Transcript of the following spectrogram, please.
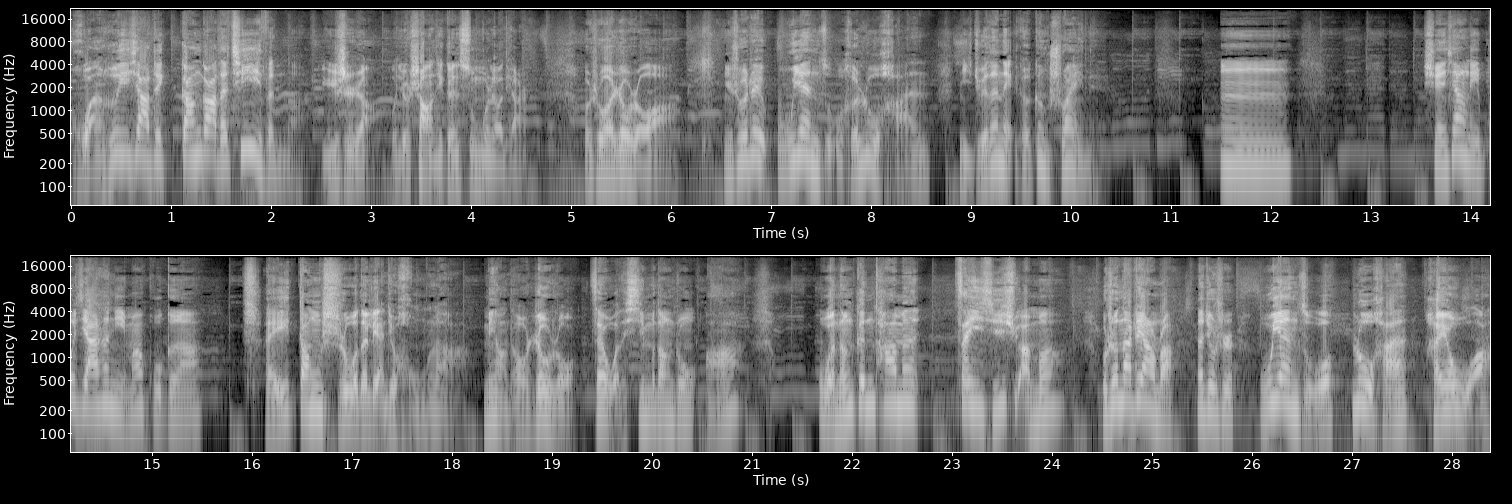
缓和一下这尴尬的气氛呢。于是啊，我就上去跟苏木聊天。我说：“肉肉啊，你说这吴彦祖和鹿晗，你觉得哪个更帅呢？”嗯，选项里不加上你吗，谷歌？哎，当时我的脸就红了。没想到肉肉在我的心目当中啊，我能跟他们在一起选吗？我说那这样吧，那就是吴彦祖、鹿晗还有我，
